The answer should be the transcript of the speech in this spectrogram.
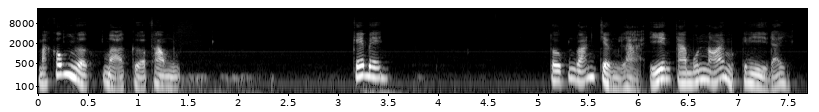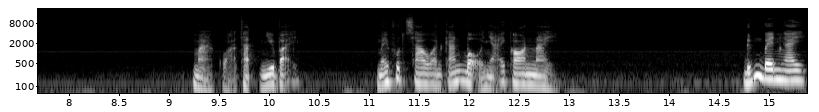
mà không ngược mở cửa phòng kế bên. Tôi cũng đoán chừng là ý anh ta muốn nói một cái gì đây. Mà quả thật như vậy. Mấy phút sau anh cán bộ nhãi con này đứng bên ngay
